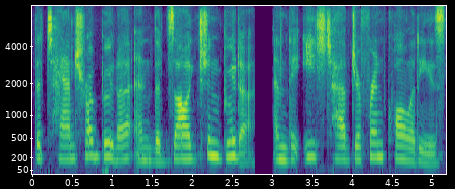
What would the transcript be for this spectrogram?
the Tantra Buddha, and the Dzogchen Buddha, and they each have different qualities.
